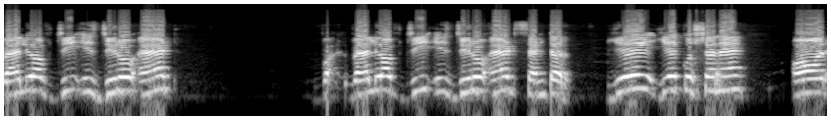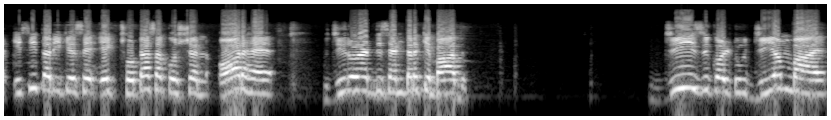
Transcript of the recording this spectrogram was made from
value of g is zero at value of g is zero at centre ये ये क्वेश्चन है और इसी तरीके से एक छोटा सा क्वेश्चन और है। ज़ीरो एट द सेंटर के बाद g is equal to G M by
